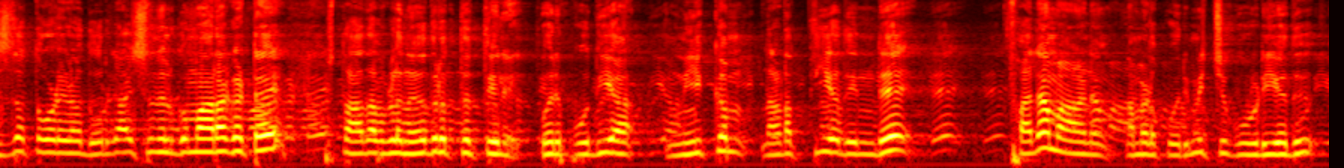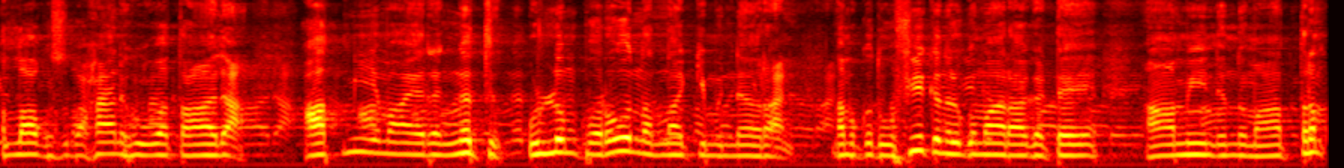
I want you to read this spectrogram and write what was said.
ഇസ്സത്തോടെയുള്ള ദീർഘായുസ് നൽകുമാറാകട്ടെ. ഉസ്താദ് അവരുടെ നേതൃത്വത്തിൽ ഒരു പുതിയ നീക്കം നടത്തിയതിന്റെ ഫലമാണ് നമ്മൾക്ക് ഒരുമിച്ച് കൂടിയത്. അള്ളാഹു സുബാനുഹുവ താല ആത്മീയമായ രംഗത്ത് ഉള്ളും പുറവും നന്നാക്കി മുന്നേറാൻ നമുക്ക് തൗഫീക്ക് നൽകുമാറാകട്ടെ. ആമീൻ എന്ന് മാത്രം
